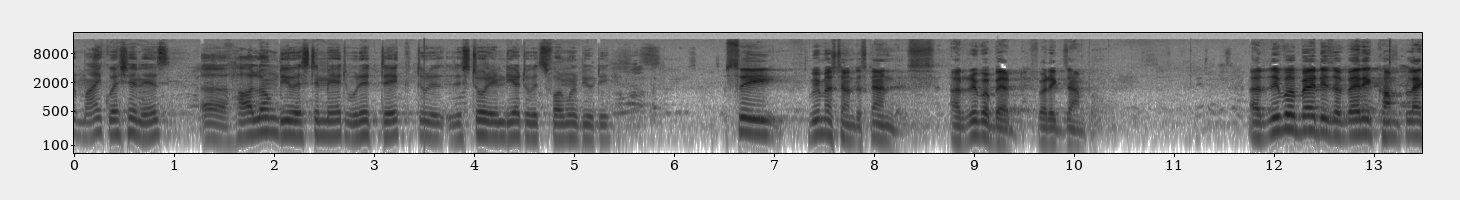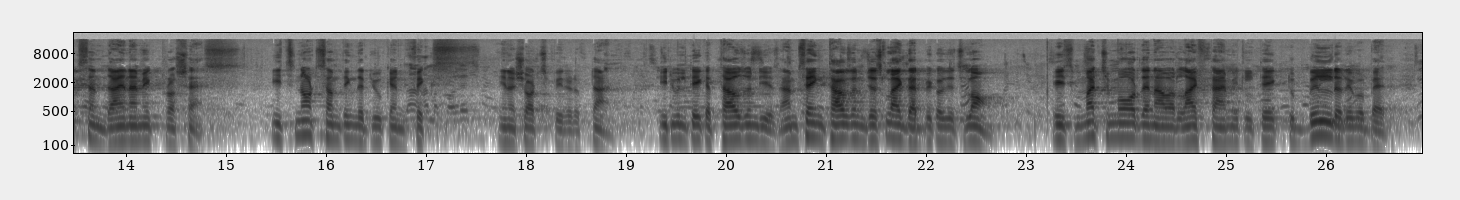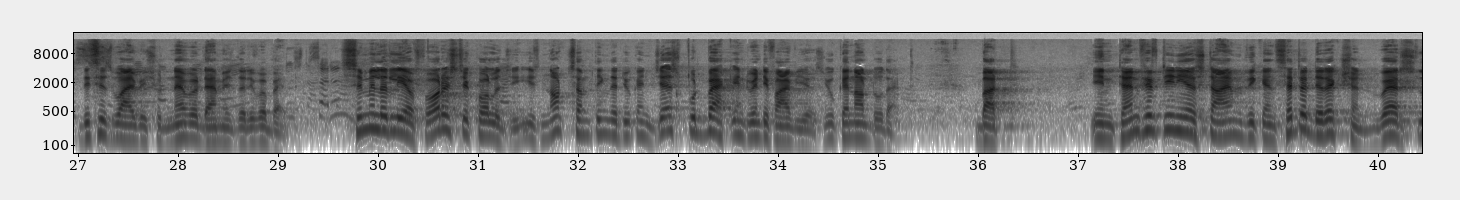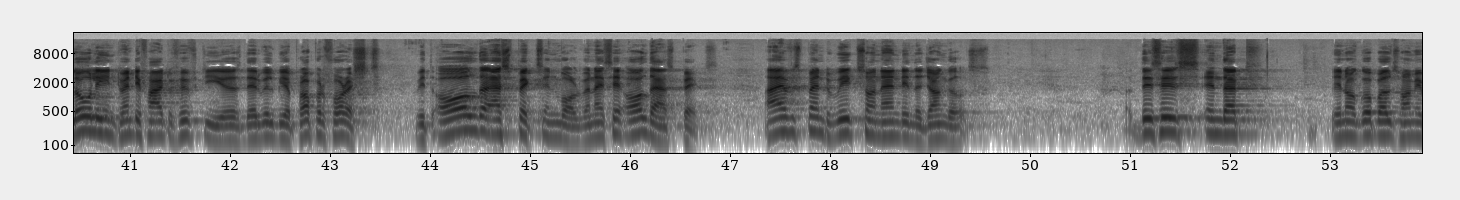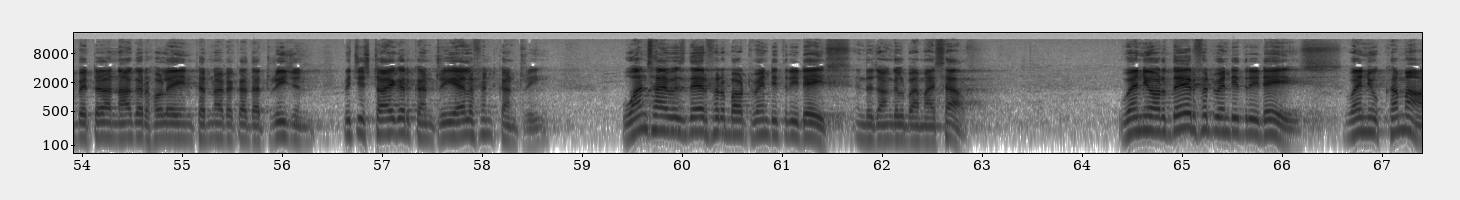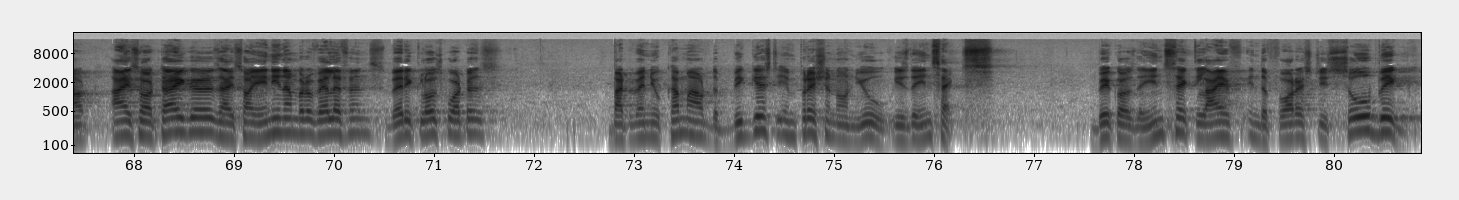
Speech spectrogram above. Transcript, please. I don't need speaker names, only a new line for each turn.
Sir, my question is, uh, how long do you estimate would it take to re- restore India to its former beauty?
See, we must understand this. A riverbed, for example. A riverbed is a very complex and dynamic process. It's not something that you can fix in a short period of time. It will take a thousand years. I'm saying thousand just like that because it's long. It's much more than our lifetime it'll take to build a riverbed. This is why we should never damage the riverbed. Similarly, a forest ecology is not something that you can just put back in twenty-five years, you cannot do that. But in 10, 15 years' time, we can set a direction where slowly in twenty-five to fifty years, there will be a proper forest with all the aspects involved. When I say all the aspects, I have spent weeks on end in the jungles. This is in that, you know, Gopal Swami Betta, Nagarhole in Karnataka, that region, which is tiger country, elephant country. Once I was there for about twenty-three days in the jungle by myself. When you are there for twenty-three days, when you come out, I saw tigers, I saw any number of elephants, very close quarters. But when you come out, the biggest impression on you is the insects. Because the insect life in the forest is so big,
